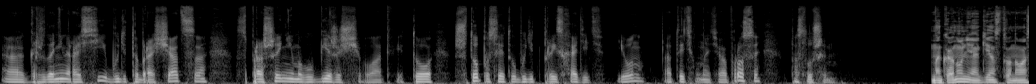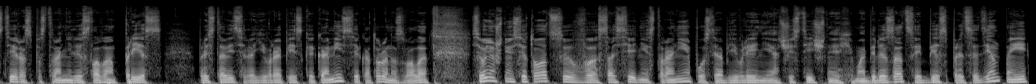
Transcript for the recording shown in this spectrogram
гражданин России будет обращаться с прошением об убежище в Латвии, то что после этого будет происходить? И он ответил на эти вопросы. Послушаем. Накануне агентство новостей распространили слова пресс-представителя Европейской комиссии, которая назвала сегодняшнюю ситуацию в соседней стране после объявления частичной мобилизации беспрецедентной и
